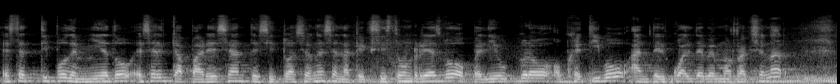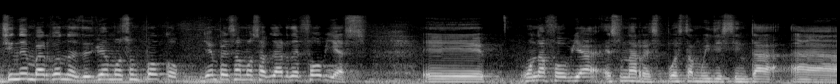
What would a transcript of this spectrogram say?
Este tipo de miedo es el que aparece ante situaciones en las que existe un riesgo o peligro objetivo ante el cual debemos reaccionar. Sin embargo, nos desviamos un poco. Ya empezamos a hablar de fobias. Eh, una fobia es una respuesta muy distinta a,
